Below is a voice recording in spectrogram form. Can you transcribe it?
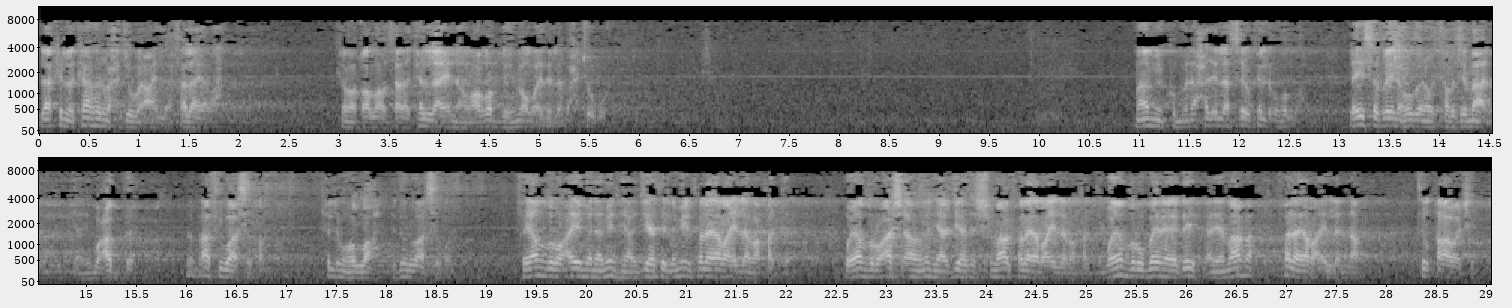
لكن الكافر محجوب عن الله فلا يراه كما قال الله تعالى كلا إنهم عن ربهم يومئذ لمحجوبون. ما منكم من أحد إلا سيكلمه الله. ليس بينه وبينه ترجمان يعني معبر. ما في واسطة. كلمه الله بدون واسطة. فينظر أيمن منه يعني جهة اليمين فلا يرى إلا ما قدم. وينظر أشأم منه يعني جهة الشمال فلا يرى إلا ما قدم. وينظر بين يديه يعني أمامه فلا يرى إلا النار. تلقاء وجهه.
